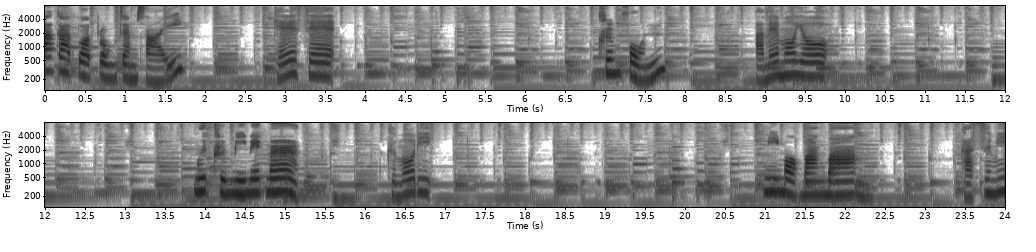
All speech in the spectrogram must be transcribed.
อากาศปลอดโปร่งแจ่มใสเคเซครึ้มฝนอาเมโมโยมืดครึ้มมีเมฆมากคุโมริมีหมอกบางบางคาสมิ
